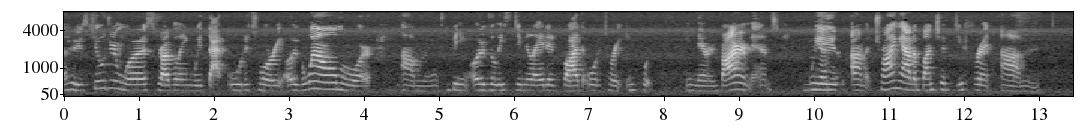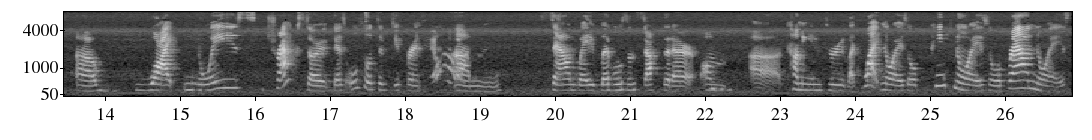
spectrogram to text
whose children were struggling with that auditory overwhelm or um, being overly stimulated by the auditory input in their environment. With um, trying out a bunch of different um, uh, white noise tracks, so there's all sorts of different um, sound wave levels and stuff that are on uh, coming in through like white noise or pink noise or brown noise.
